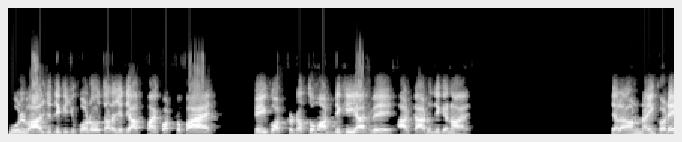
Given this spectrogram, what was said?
ভুলভাল যদি কিছু করো, তারা যদি আত্মায় কষ্ট পায়, সেই কষ্টটা তোমার দিকেই আসবে, আর কারও দিকে নয়। যারা অন্যায় করে,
